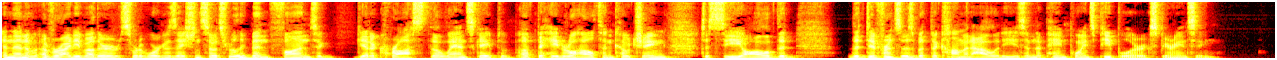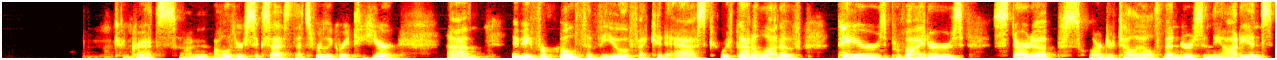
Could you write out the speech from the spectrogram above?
and then a, a, variety of other sort of organizations. So it's really been fun to get across the landscape of, of behavioral health and coaching to see all of the the differences, but the commonalities and the pain points people are experiencing. Congrats on all of your success. That's really great to hear. Um, maybe for both of you, if I could ask, we've got a lot of payers, providers, startups, larger telehealth vendors in the audience.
